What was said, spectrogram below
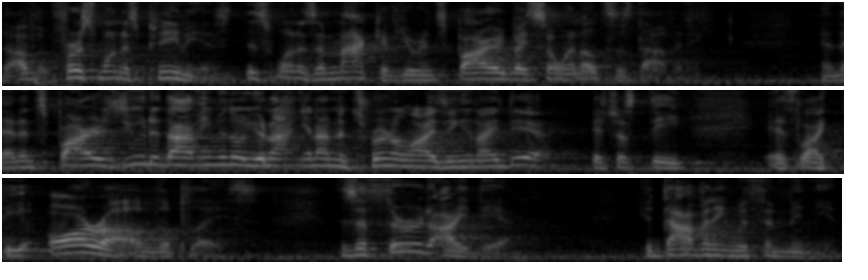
The other, first one is pneumius. This one is a makif. You're inspired by someone else's davening. And that inspires you to daven, even though you're not, you're not internalizing an idea. It's just the, it's like the aura of the place. There's a third idea. You're davening with a minion.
